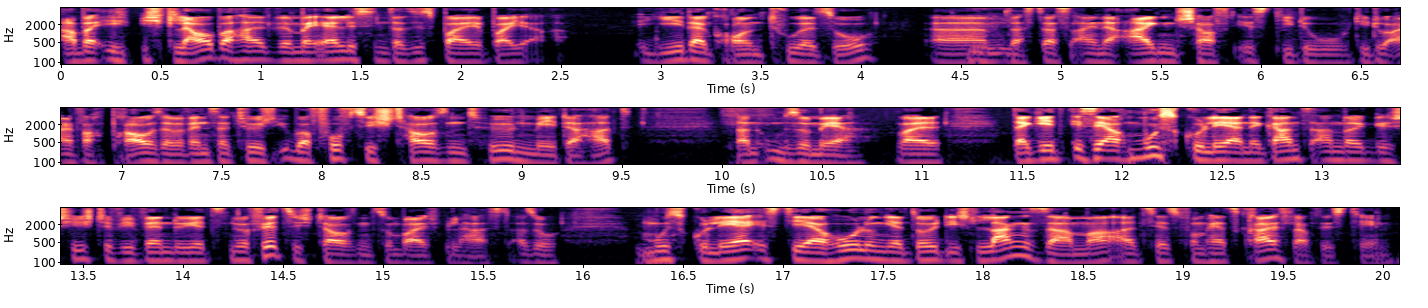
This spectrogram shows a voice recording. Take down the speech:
aber ich, ich, glaube halt, wenn wir ehrlich sind, das ist bei, bei jeder Grand Tour so ähm, mhm. dass das eine Eigenschaft ist, die du, die du einfach brauchst. Aber wenn es natürlich über 50.000 Höhenmeter hat, dann umso mehr. Weil da geht, ist ja auch muskulär eine ganz andere Geschichte, wie wenn du jetzt nur 40.000 zum Beispiel hast. Also muskulär ist die Erholung ja deutlich langsamer als jetzt vom Herz-Kreislauf-System.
